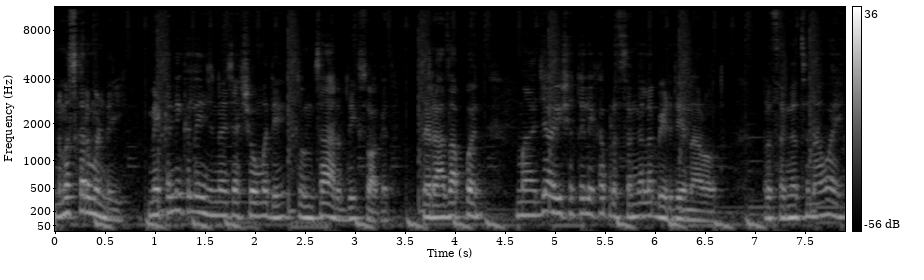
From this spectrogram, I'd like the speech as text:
नमस्कार मंडळी मेकॅनिकल इंजिनियरच्या शोमध्ये तुमचं हार्दिक स्वागत. तर आज आपण माझ्या आयुष्यातील एका प्रसंगाला भेट देणार आहोत. प्रसंगाचं नाव आहे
